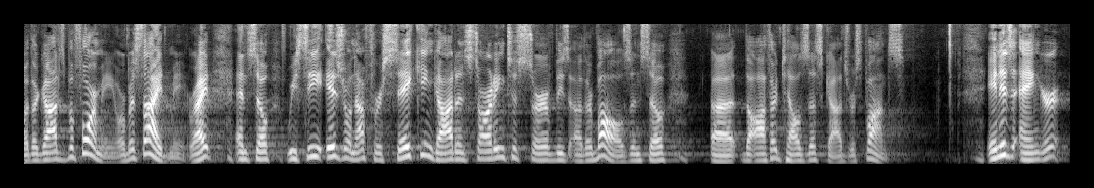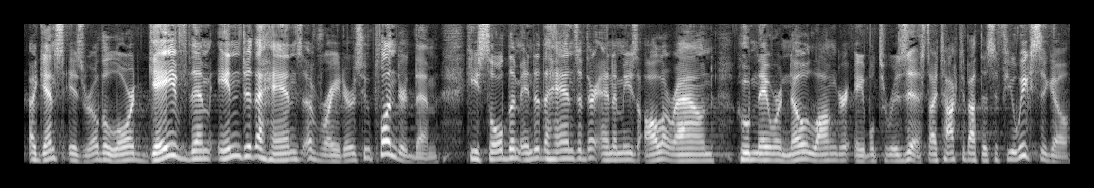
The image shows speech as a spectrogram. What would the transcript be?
other gods before me or beside me, right? And so we see Israel now forsaking God and starting to serve these other Baals. And so uh, the author tells us God's response. In his anger against Israel, the Lord gave them into the hands of raiders who plundered them. He sold them into the hands of their enemies all around, whom they were no longer able to resist. I talked about this a few weeks ago.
